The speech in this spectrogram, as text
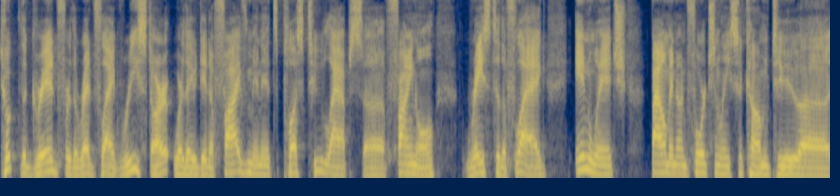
took the grid for the red flag restart, where they did a five minutes plus two laps uh, final race to the flag, in which Bauman unfortunately succumbed to uh,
